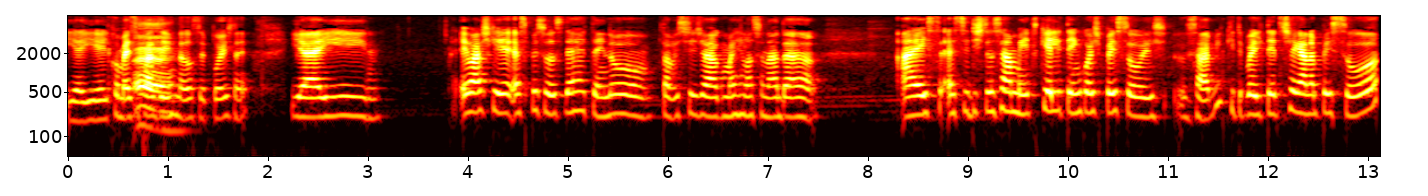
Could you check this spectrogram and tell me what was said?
e aí ele começa a É. fazer negócio depois, né? E aí. Eu acho que as pessoas se derretendo talvez seja algo mais relacionado a, a esse, esse distanciamento que ele tem com as pessoas, sabe? Que, tipo, ele tenta chegar na pessoa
